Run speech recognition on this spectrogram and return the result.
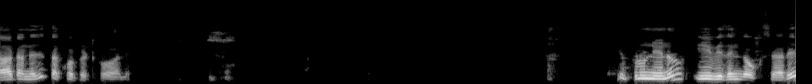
దాట్ అనేది తక్కువ పెట్టుకోవాలి. ఇప్పుడు నేను ఈ విధంగా ఒకసారి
